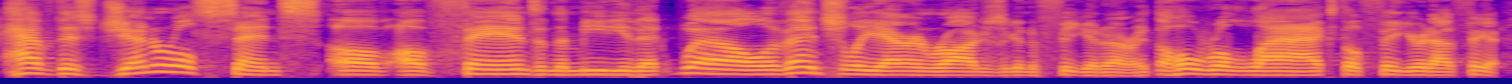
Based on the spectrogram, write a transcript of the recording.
have this general sense of, of fans and the media that, well, eventually Aaron Rodgers is going to figure it out, right? The whole relax, they'll figure it out, figure it out.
